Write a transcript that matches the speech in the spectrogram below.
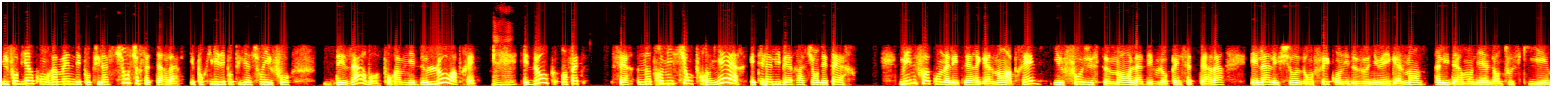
Il faut bien qu'on ramène des populations sur cette terre-là. Et pour qu'il y ait des populations, il faut des arbres pour ramener de l'eau après. Mhm. Et donc, en fait, notre mission première était la libération des terres. Mais une fois qu'on a les terres également, après, il faut justement la développer, cette terre-là. Et là, les choses ont fait qu'on est devenu également un leader mondial dans tout ce qui est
